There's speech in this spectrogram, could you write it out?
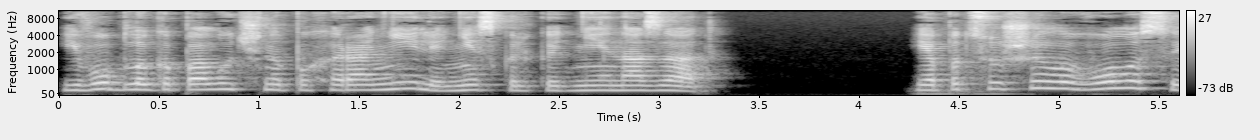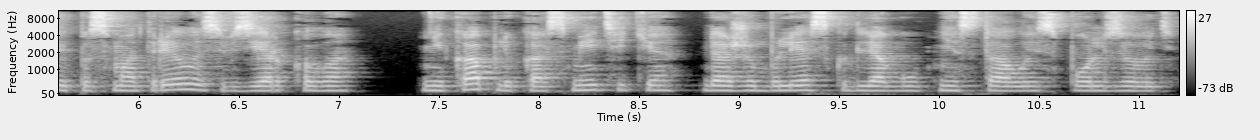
Его благополучно похоронили несколько дней назад. Я подсушила волосы и посмотрелась в зеркало. Ни капли косметики, даже блеск для губ не стала использовать.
